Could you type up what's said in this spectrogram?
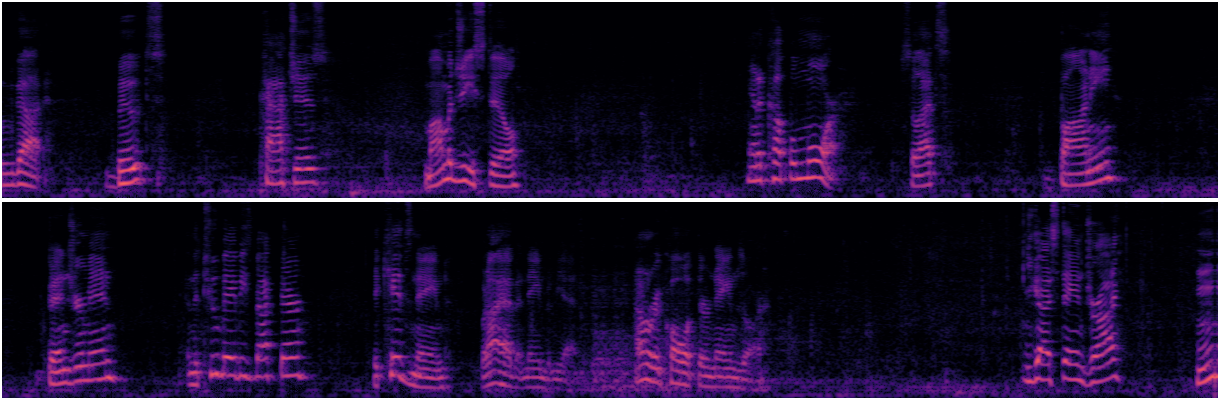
We've got Boots, Patches, Mama G still, and a couple more. So that's Bonnie, Benjamin, and the two babies back there, the kids named, but I haven't named them yet. I don't recall what their names are. You guys staying dry? Hmm?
